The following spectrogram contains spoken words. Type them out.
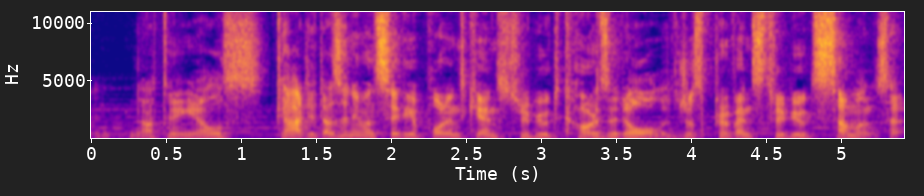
And nothing else. God, it doesn't even say the opponent can't tribute cards at all, it just prevents tribute summons. H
